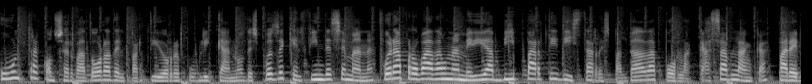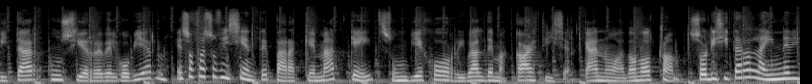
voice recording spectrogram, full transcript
ultraconservadora del Partido Republicano después de que el fin de semana fuera aprobada una medida bipartidista respaldada por la Casa Blanca para evitar un cierre del gobierno. Eso fue suficiente para que Matt Gates, un viejo rival de McCarthy cercano a Donald Trump, solicitara la inédita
